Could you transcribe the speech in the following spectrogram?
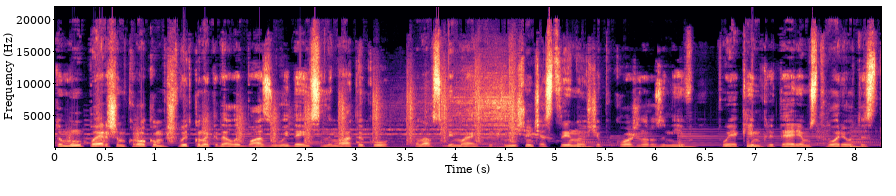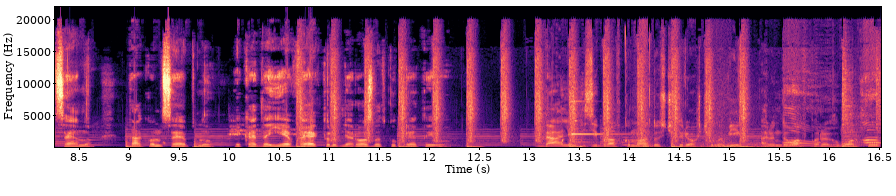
Тому першим кроком швидко накидали базову ідею синематику. Вона в собі має технічну частину, щоб кожен розумів, по яким критеріям створювати сцену, та концептну, яка дає вектор для розвитку креативу. Далі зібрав команду з чотирьох чоловік, орендував переговорку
